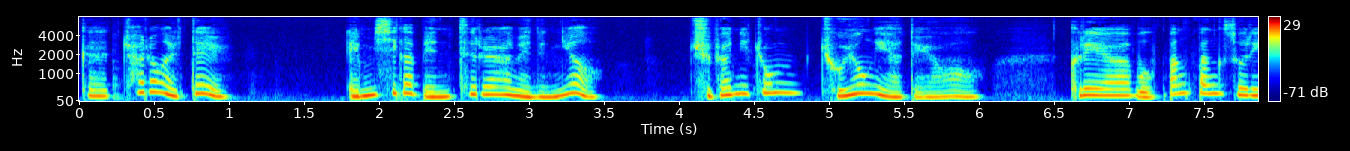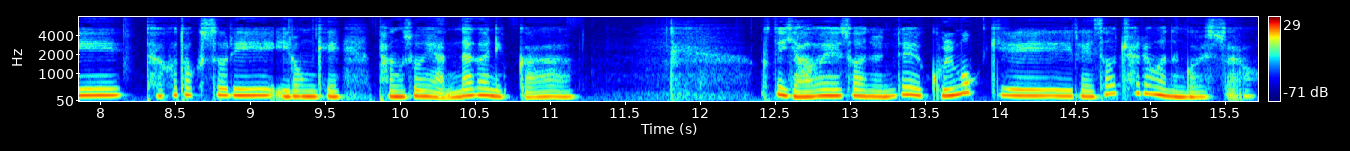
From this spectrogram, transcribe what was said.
그 촬영할 때 MC가 멘트를 하면은요 주변이 좀 조용해야 돼요. 그래야 뭐 빵빵 소리, 덜거덕 소리 이런 게 방송에 안 나가니까. 근데 야외에서 하는데 골목길에서 촬영하는 거였어요.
